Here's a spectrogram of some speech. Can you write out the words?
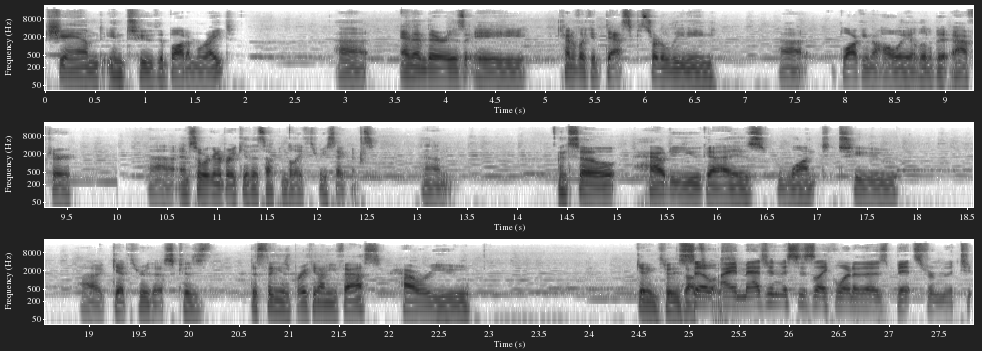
jammed into the bottom right. Uh, and then there is a kind of like a desk sort of leaning uh, blocking the hallway a little bit after. Uh, and so we're going to break this up into like three segments. Um, and so, how do you guys want to uh, get through this? Because this thing is breaking on you fast. How are you getting through these So? I imagine this is like one of those bits from the to-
